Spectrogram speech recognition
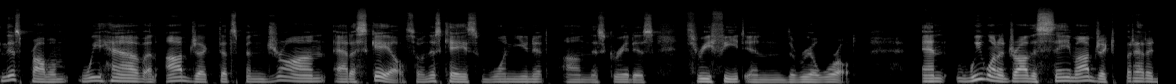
In this problem, we have an object that's been drawn at a scale. So in this case, one unit on this grid is three feet in the real world. And we want to draw the same object, but at a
